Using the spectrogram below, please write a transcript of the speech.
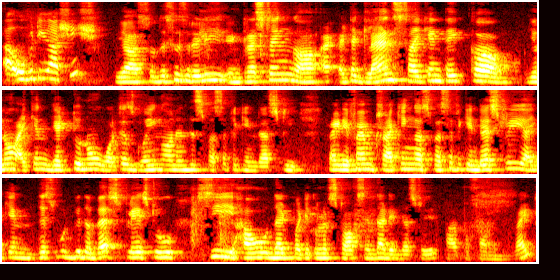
Uh, over to you, Ashish. Yeah, so this is really interesting. Uh, at a glance, I can take, uh, you know, I can get to know what is going on in this specific industry, right? If I'm tracking a specific industry, I can, this would be the best place to see how that particular stocks in that industry are performing, right?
